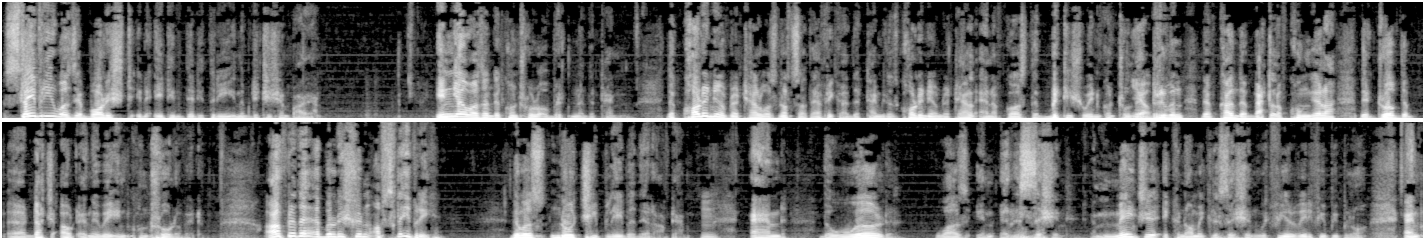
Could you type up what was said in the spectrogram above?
slavery was abolished in 1833 in the British Empire. India was under control of Britain at the time. The colony of Natal was not South Africa at the time. It was colony of Natal, and of course the British were in control. They've driven. They've come the Battle of Congella. They drove the uh, Dutch out, and they were in control of it. After the abolition of slavery, there was no cheap labor thereafter, and the world was in a recession. A major economic recession, which very, very few people know. And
